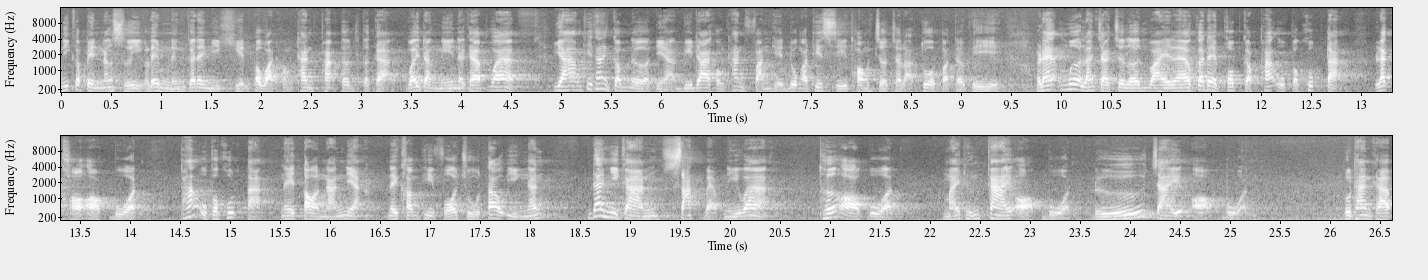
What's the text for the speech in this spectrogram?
นี่ก็เป็นหนังสืออีกเล่มหนึ่ง ก็ได้มีเขียนประวัติของท่านพระตตกะไว้ดังนี้นะครับว่า ยามที่ท่านกำเนิดเนี่ยบิดาของท่านฝันเห็นดวงอาทิตย์สีทองเจิดฉลาดทั่วปัตตภีและเมื่อหลังจากเจริญวัยแล้วก็ได้พบกับพระอุปคุปตะ และขอออกบวช พระอุปคุปตะในตอนนั้นเนี่ยในคัมภีร์ฝอจูเต้าอิงนั้น ได้มีการซักแบบนี้ว่า เธอออกบวชหมายถึงกายออกบวชหรือใจออกบวชทุกท่านครับ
